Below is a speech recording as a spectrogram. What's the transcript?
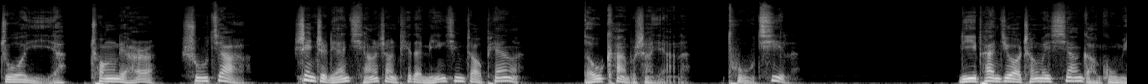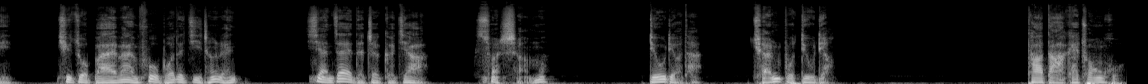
桌椅呀，窗帘啊，书架啊。甚至连墙上贴的明星照片啊，都看不上眼了，土气了。李盼就要成为香港公民，去做百万富婆的继承人，现在的这个家算什么？丢掉它，全部丢掉。他打开窗户，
